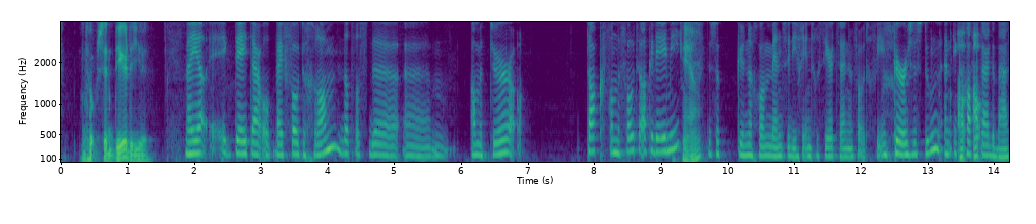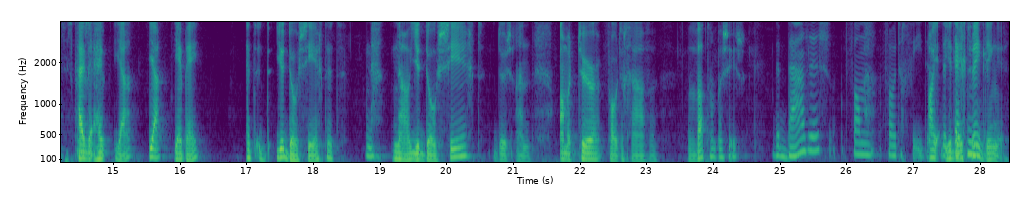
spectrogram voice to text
docenteerde je? Nou ja, ik deed daar op bij Fotogram. Dat was de ehm, amateur tak van de fotoacademie. Ja. Dus er kunnen gewoon mensen die geïnteresseerd zijn in fotografie een cursus doen. En ik Oh, gaf oh. daar de Hij, basiscursus. hij, ja, ja, JP. Het, je doseert het. Nou, Nou, je doseert dus aan amateurfotografen. Wat dan precies? de basis van fotografie. Dus oh, ja, de je deed twee dingen.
